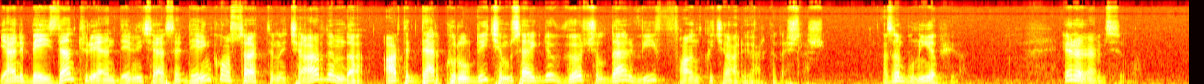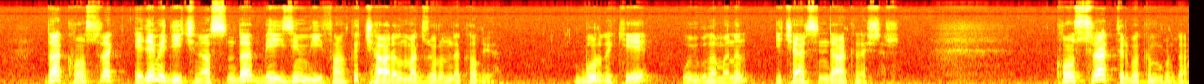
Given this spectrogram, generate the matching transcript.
yani base'den türeyen derin içerisinde derin constructor'ını çağırdığımda artık der kurulduğu için bu sefer gidiyor virtual der vfunc'ı çağırıyor arkadaşlar. Aslında bunu yapıyor. En önemlisi bu. Daha construct edemediği için aslında base'in vfunc'ı çağrılmak zorunda kalıyor. Buradaki uygulamanın içerisinde arkadaşlar. Constructor bakın burada.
